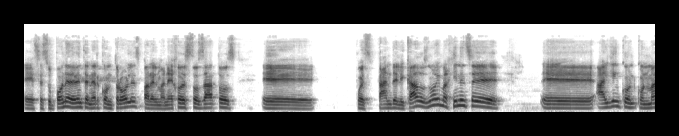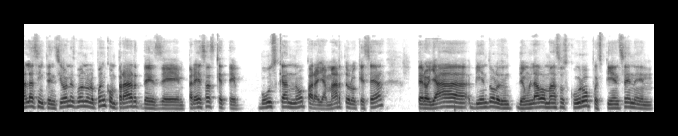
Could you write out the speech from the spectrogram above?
eh, se supone deben tener controles para el manejo de estos datos, pues tan delicados, ¿no? Imagínense alguien con, con malas intenciones, bueno, lo pueden comprar desde empresas que te buscan, ¿no? Para llamarte o lo que sea, pero ya viéndolo de un, lado más oscuro, pues piensen en,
